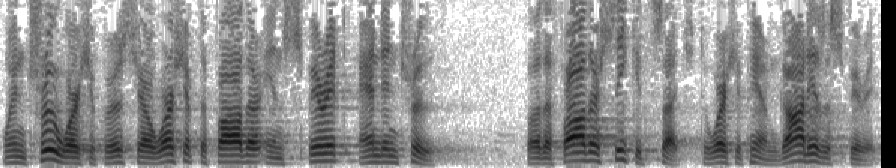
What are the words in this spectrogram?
when true worshippers shall worship the Father in spirit and in truth. For the Father seeketh such to worship him. God is a spirit,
